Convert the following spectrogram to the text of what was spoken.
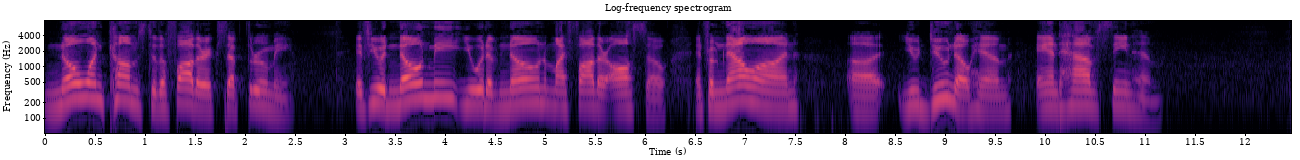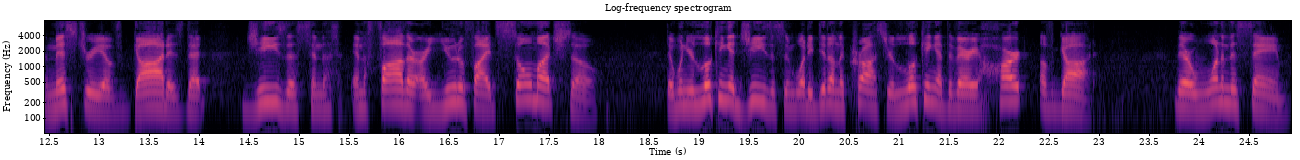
No one comes to the Father except through me. If you had known me, you would have known my Father also. And from now on, uh, you do know him and have seen him. The mystery of God is that Jesus and the, and the Father are unified so much so that when you're looking at Jesus and what he did on the cross, you're looking at the very heart of God. They're one and the same.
